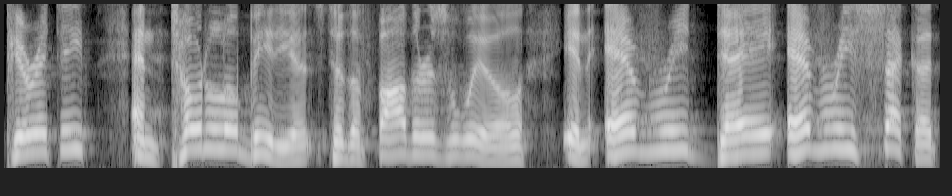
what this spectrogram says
purity and total obedience to the Father's will in every day, every second,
